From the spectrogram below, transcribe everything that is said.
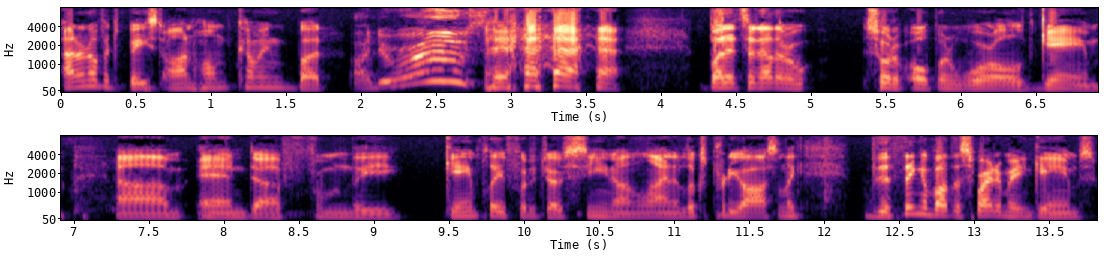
I don't know if it's based on Homecoming, but On the roost. but it's another sort of open world game. Um, and uh, from the gameplay footage I've seen online, it looks pretty awesome. Like the thing about the Spider-Man games,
